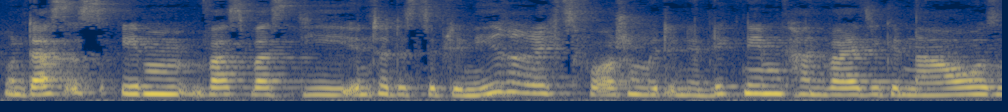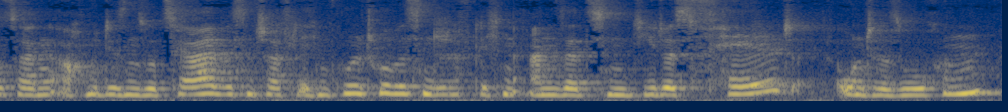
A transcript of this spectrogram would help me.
Und das ist eben was, was die interdisziplinäre Rechtsforschung mit in den Blick nehmen kann, weil sie genau sozusagen auch mit diesen sozialwissenschaftlichen, kulturwissenschaftlichen Ansätzen, die das Feld untersuchen,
